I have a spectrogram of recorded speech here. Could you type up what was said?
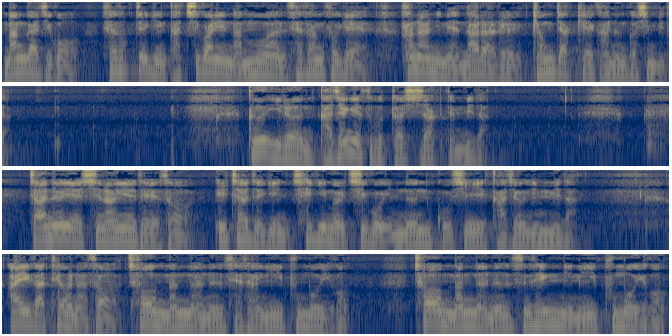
망가지고 세속적인 가치관이 난무한 세상 속에 하나님의 나라를 경작해 가는 것입니다. 그 일은 가정에서부터 시작됩니다. 자녀의 신앙에 대해서 1차적인 책임을 지고 있는 곳이 가정입니다. 아이가 태어나서 처음 만나는 세상이 부모이고, 처음 만나는 선생님이 부모이고,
